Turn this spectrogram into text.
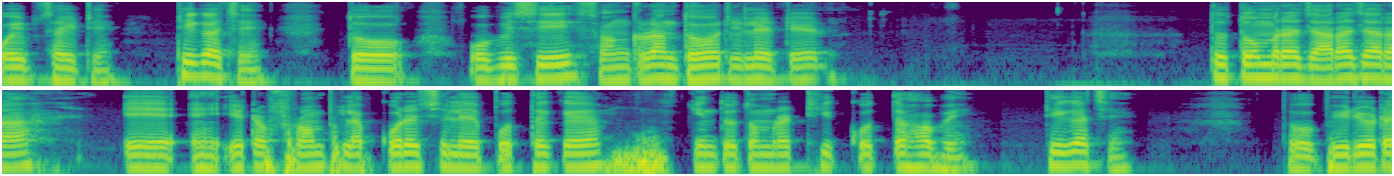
ওয়েবসাইটে ঠিক আছে? তো ওবিসি সংক্রান্ত রিলেটেড তো তোমরা যারা যারা এ এটা ফর্ম ফিল আপ করেছিলে প্রত্যেকে, কিন্তু তোমরা ঠিক করতে হবে, ঠিক আছে? তো ভিডিওটা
